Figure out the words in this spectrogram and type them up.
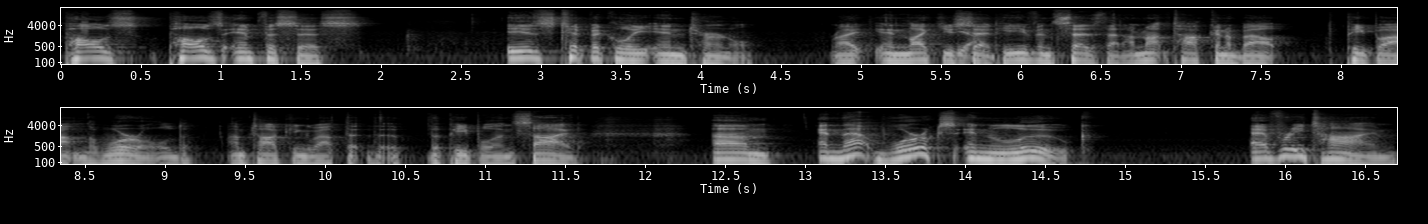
Paul's Paul's emphasis is typically internal, right? And like you Yeah. said, he even says that I'm not talking about people out in the world. I'm talking about the the, the people inside. Um, and that works in Luke every time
